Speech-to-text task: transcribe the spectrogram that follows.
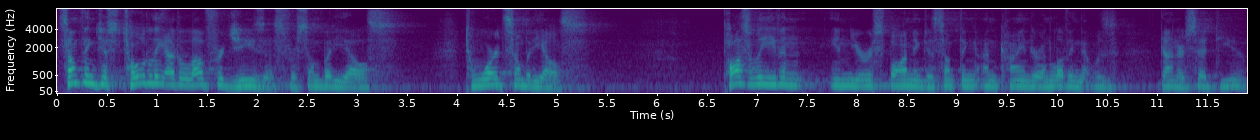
Something just totally out of love for Jesus, for somebody else, towards somebody else. Possibly even in your responding to something unkind or unloving that was done or said to you.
